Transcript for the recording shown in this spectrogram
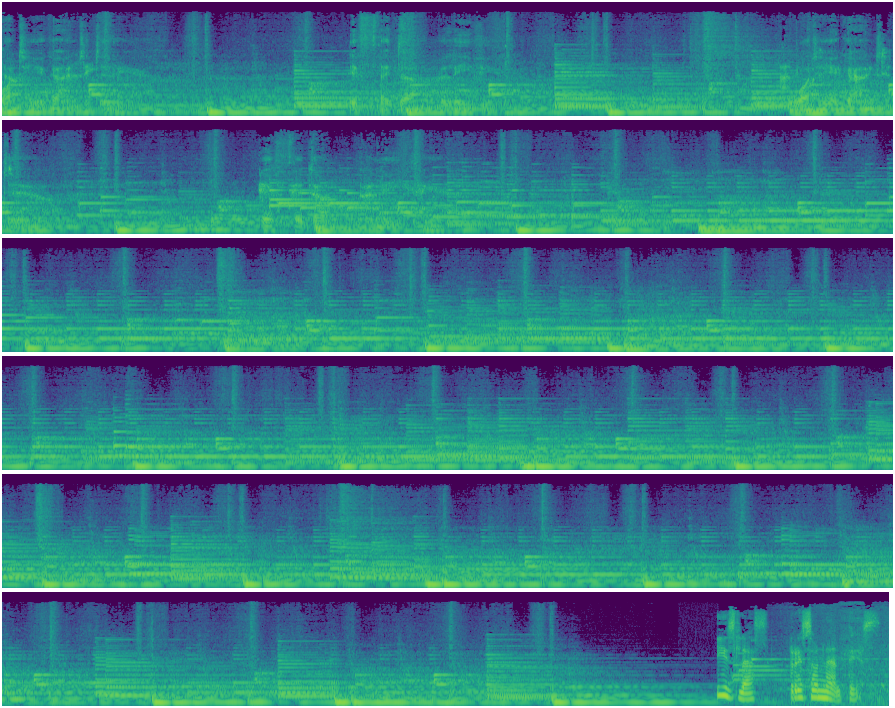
What are you going to do if they don't believe you? What are you going to do if they don't Islas Resonantes.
